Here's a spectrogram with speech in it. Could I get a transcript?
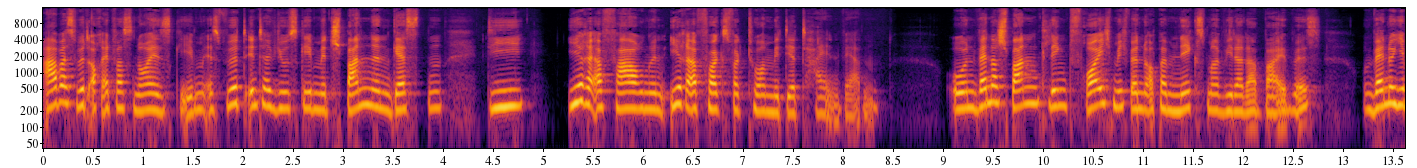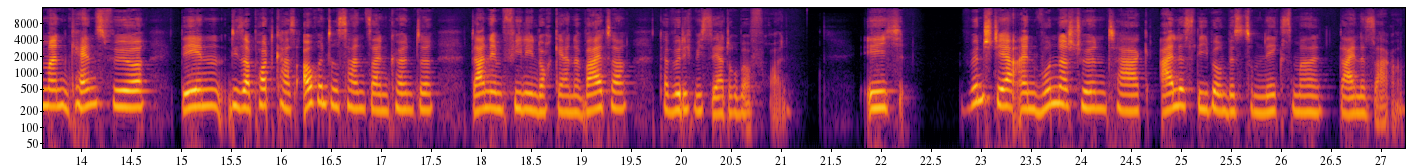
Aber es wird auch etwas Neues geben. Es wird Interviews geben mit spannenden Gästen, die ihre Erfahrungen, ihre Erfolgsfaktoren mit dir teilen werden. Und wenn das spannend klingt, freue ich mich, wenn du auch beim nächsten Mal wieder dabei bist. Und wenn du jemanden kennst, für den dieser Podcast auch interessant sein könnte, dann empfehle ihn doch gerne weiter. Da würde ich mich sehr drüber freuen. Ich wünsche dir einen wunderschönen Tag, alles Liebe und bis zum nächsten Mal, deine Sarah.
